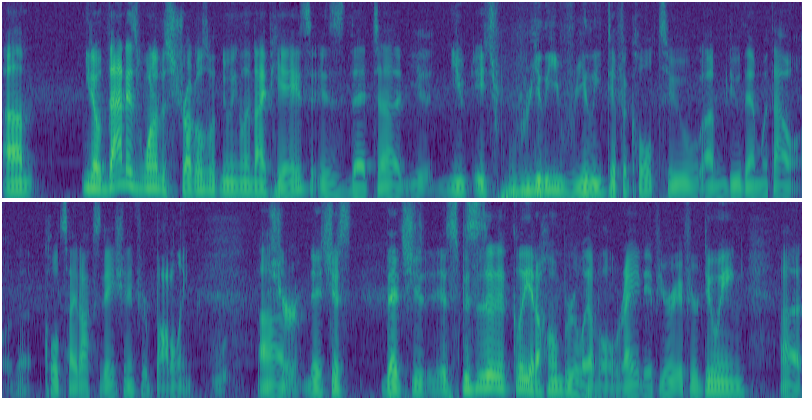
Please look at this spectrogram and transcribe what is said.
Um, you know that is one of the struggles with New England IPAs is that uh, you, you it's really really difficult to um, do them without uh, cold side oxidation if you're bottling. Um, Sure. It's just that's just, specifically at a homebrew level, right? If you're if you're doing uh,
